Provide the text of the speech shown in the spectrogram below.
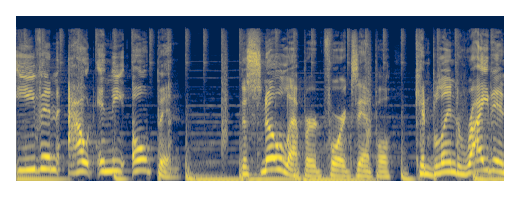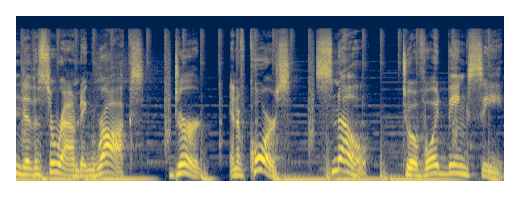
even out in the open. The snow leopard, for example, can blend right into the surrounding rocks, dirt, and of course, snow to avoid being seen.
